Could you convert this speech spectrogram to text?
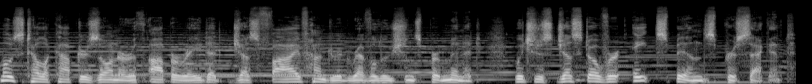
Most helicopters on Earth operate at just 500 revolutions per minute, which is just over 8 spins per second.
